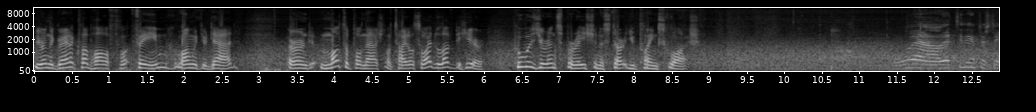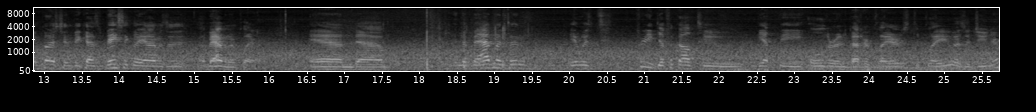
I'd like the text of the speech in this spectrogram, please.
You're in the Granite Club Hall of Fame along with your dad. Earned multiple national titles. So I'd love to hear who was your inspiration to start you playing squash? Well, that's an interesting question because basically I was a, a badminton player. And um, in the badminton, it was pretty difficult to get the older and better players to play you as a junior.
